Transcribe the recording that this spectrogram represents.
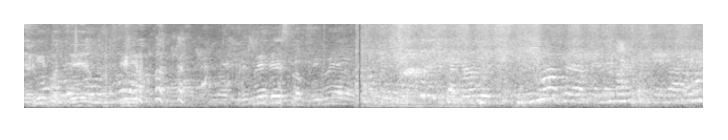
Jagi बच्चे हैं बच्चे हैं। Primeiro, primeiro.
